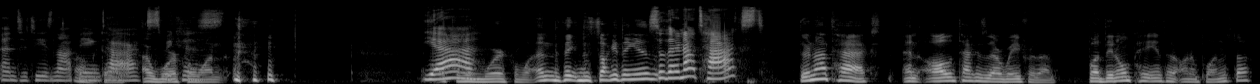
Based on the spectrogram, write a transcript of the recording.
entities not Oh being taxed. I work because, for one. Yeah. I work for one. And the thing, the sucky thing is, So they're not taxed. They're not taxed, and all the taxes are waived for them, but they don't pay into the unemployment stuff.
